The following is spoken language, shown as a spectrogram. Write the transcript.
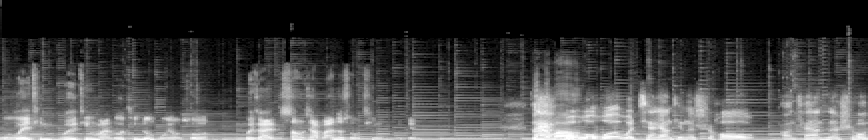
我我也听，我也听蛮多听众朋友说，会在上下班的时候听我们的电台。真的吗？我我我我前两天的时候，啊，前两天的时候，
